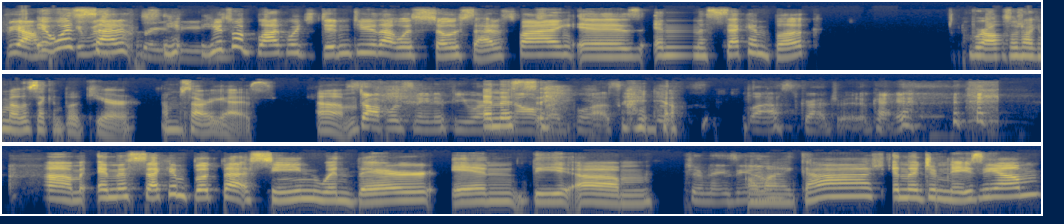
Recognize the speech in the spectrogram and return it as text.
But yeah, it was, crazy. Here's what Black Witch didn't do that was so satisfying is in the second book. We're also talking about the second book here. I'm sorry, guys. Um, Stop listening if you are and this- not read the last, I know. last graduate. Okay. um, in the second book, that scene when they're in the um, Gymnasium. oh my gosh, in the gymnasium,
